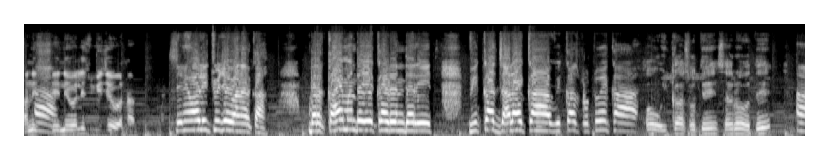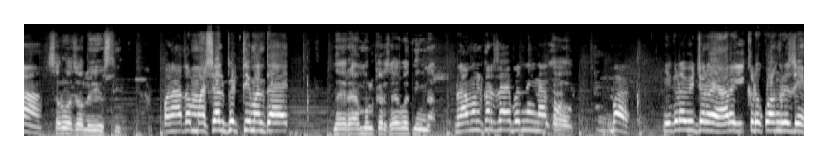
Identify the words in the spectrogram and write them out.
आणि हा. सेनेवालीच विजय होणार. सिनेमाली विजय होणार का? बरं काय म्हणताय एकंदरीत विकास झालाय का? विकास होतोय का? हो विकास होते सर्व होते. हा. सर्व चालू आहे व्यवस्थित. पण आता मशाल पेटी म्हणतायत. नाही रामोलकर साहेब निघणार. रामोलकर साहेबच नाही ना हो. बर. इकडे विचार आहे अरे इकडे काँग्रेस आहे.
